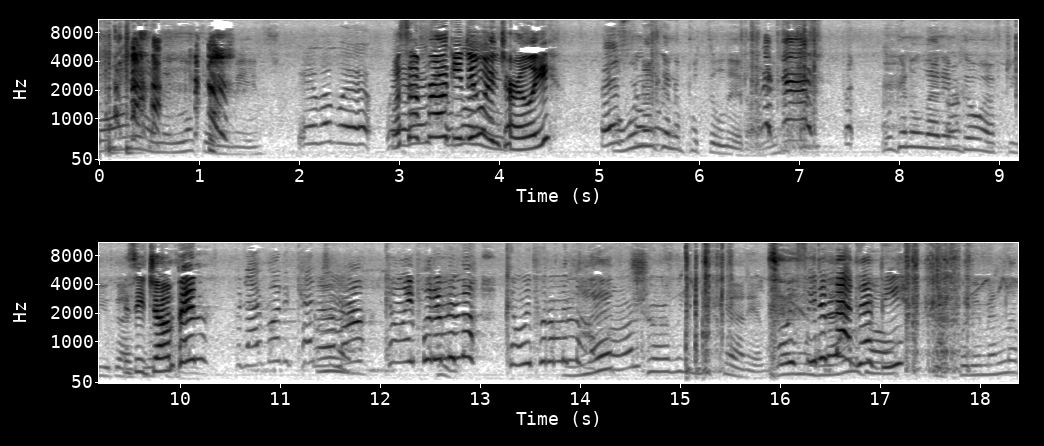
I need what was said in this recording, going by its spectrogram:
Go on in and look at me. What's that froggy doing, Charlie? Oh, we're not going to put the lid on him. Uh, we're going to let him go after you guys. Is he jumping? But I want to catch him out. Can we put him in the? Can we put him in the Let pond? Charlie look at him. Can we feed him that dead bee? We'll put him in the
